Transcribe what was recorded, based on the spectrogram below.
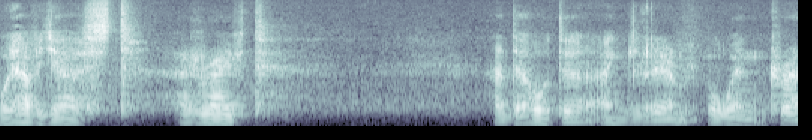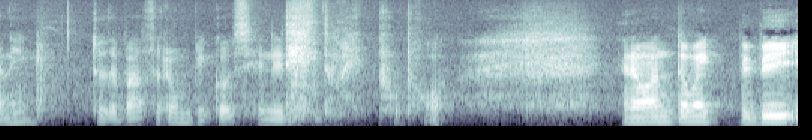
We have just arrived at the hotel, and Guillermo went running to the bathroom because he needed to make poo. And I want to make baby,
